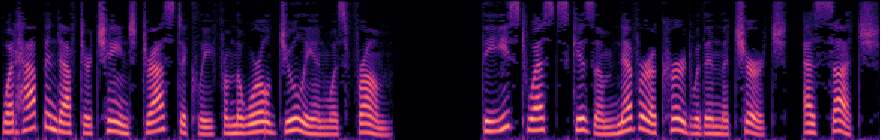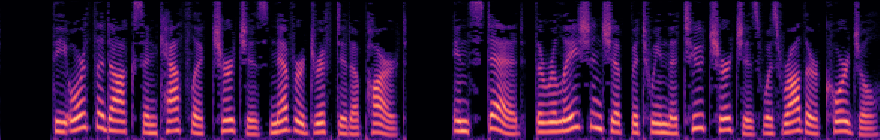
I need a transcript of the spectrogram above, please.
what happened after changed drastically from the world Julian was from. The East-West schism never occurred within the Church, as such. The Orthodox and Catholic churches never drifted apart. Instead, the relationship between the two churches was rather cordial,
